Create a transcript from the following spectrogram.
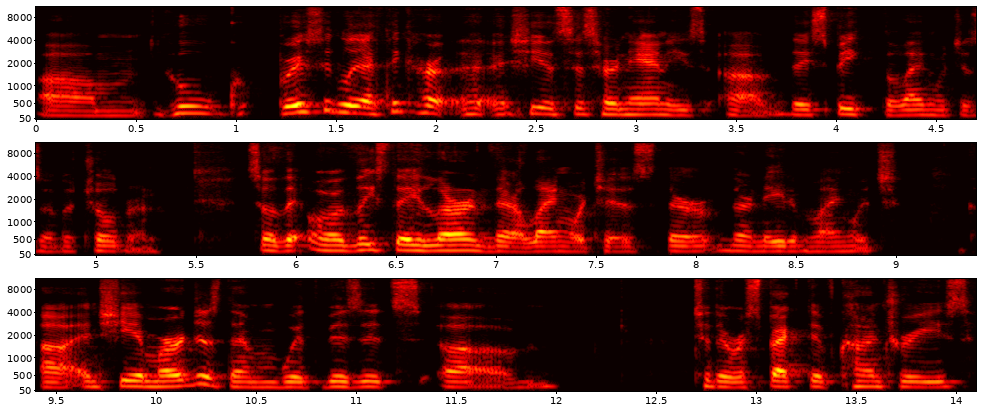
um, who basically, I think her uh, she insists her nannies uh, they speak the languages of the children, so they or at least they learn their languages, their their native language, uh, and she emerges them with visits um, to their respective countries,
